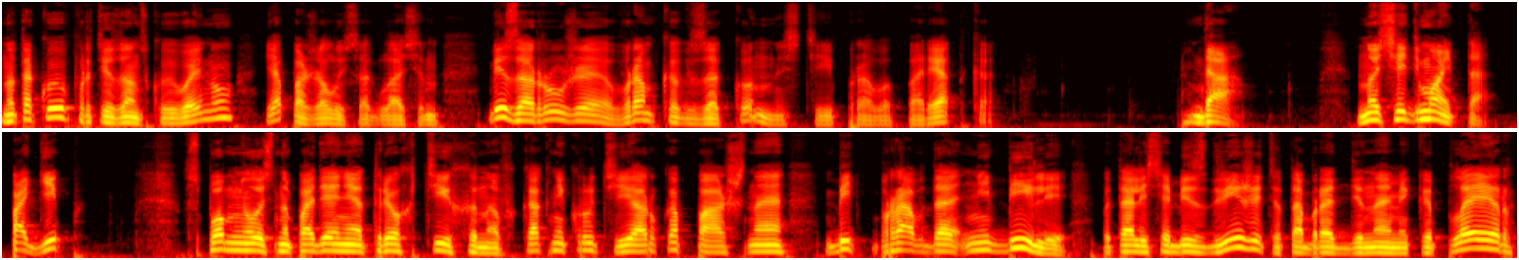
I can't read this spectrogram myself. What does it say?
«На такую партизанскую войну я, пожалуй, согласен. Без оружия, в рамках законности и правопорядка». Да. Но седьмой-то погиб. Вспомнилось нападение трех Тихонов. Как ни крути, а рукопашное. Бить, правда, не били. Пытались обездвижить, отобрать динамик и плеер.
